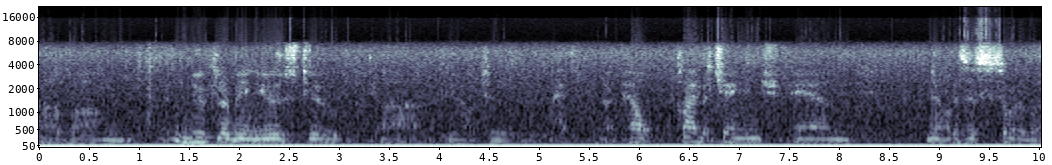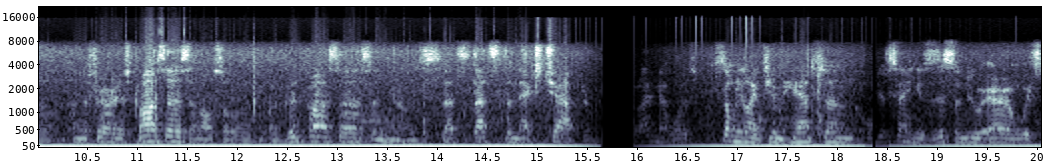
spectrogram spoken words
of um, nuclear being used to, uh, you know, to he- help climate change and, you know, is this sort of a- a nefarious process and also a, a good process? And, you know, that's, that's the next chapter. What I meant was somebody like Jim Hansen, just saying, is this a new era in which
